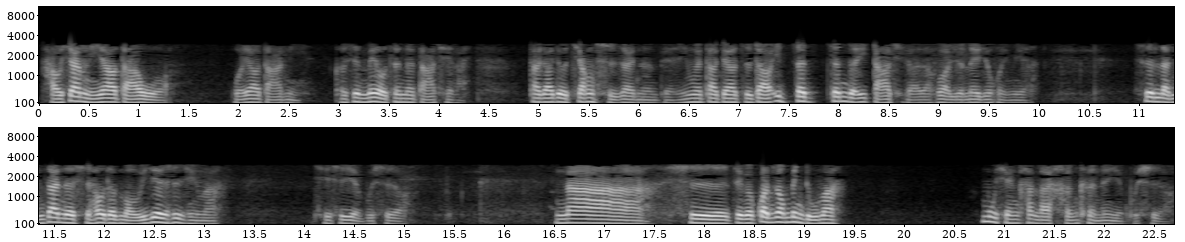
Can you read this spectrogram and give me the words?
好像你要打我，我要打你，可是没有真的打起来，大家就僵持在那边，因为大家知道一真真的一打起来的话，人类就毁灭了。是冷战的时候的某一件事情吗？其实也不是哦。那是这个冠状病毒吗？目前看来很可能也不是哦。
